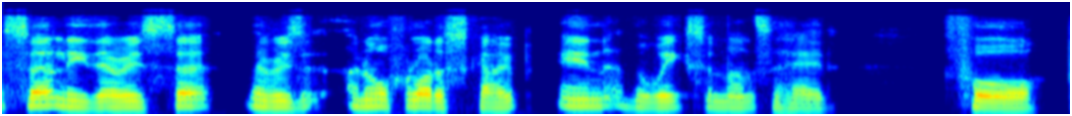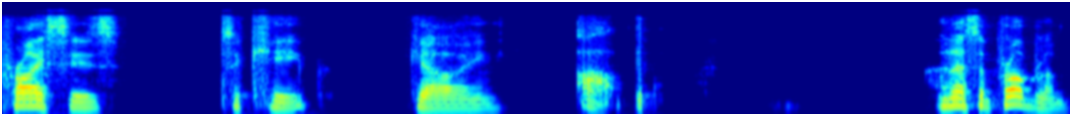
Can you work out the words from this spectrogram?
certainly there is uh, there is an awful lot of scope in the weeks and months ahead for prices to keep going up. And that's a problem.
